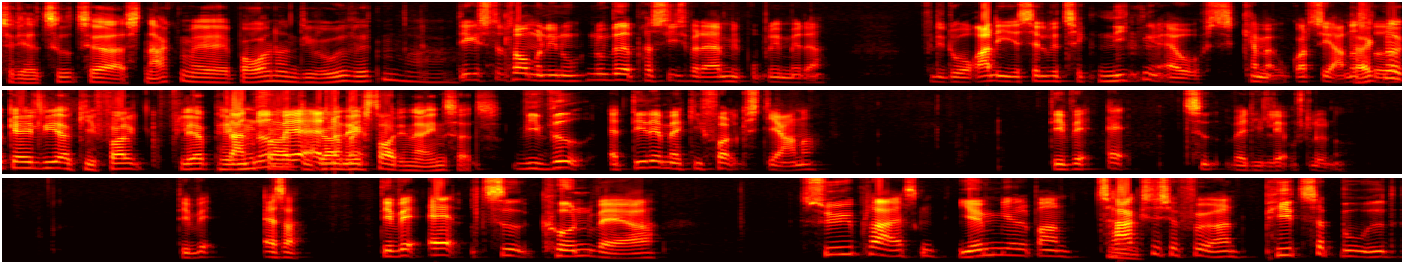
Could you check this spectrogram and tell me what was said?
så de havde tid til at snakke med borgerne, når de var ude ved dem. Og... Det slår mig lige nu. Nu ved jeg præcis, hvad der er mit problem med der. Fordi du har ret i, at selve teknikken er jo, kan man jo godt se Der andre er ikke steder. noget galt i at give folk flere penge, for at de at gør en man- ekstraordinær indsats. Vi ved, at det der med at give folk stjerner, det vil altid være de lavest lønnede. Det vil, altså, det vil altid kun være sygeplejersken, hjemmehjælperen, taxichaufføren, pizzabudet.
